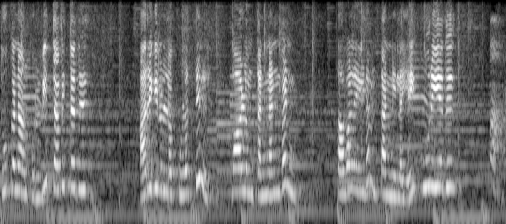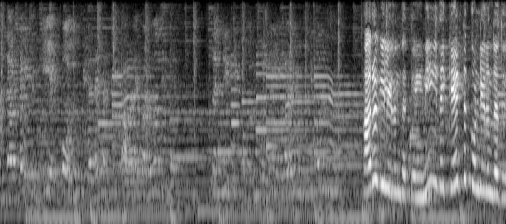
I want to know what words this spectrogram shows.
தூக்கணாங்குருவி தவித்தது. அருகிலுள்ள குளத்தில் வாழும் தன் நண்பன் தவளையிடம் தன் நிலையை கூறியது. அருகில் இருந்த தேனி இதை கேட்டுக்கொண்டிருந்தது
